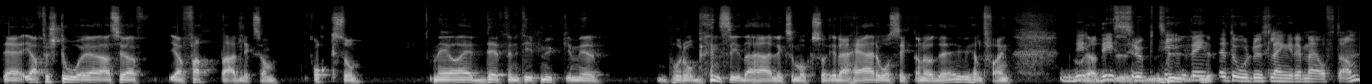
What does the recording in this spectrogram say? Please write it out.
Det, jag förstår, jag- alltså jag, jag fattar liksom också. Men jag är definitivt mycket mer på Robins sida här liksom också i den här åsikten och det är ju helt fine. Disruptiv är inte ett ord du slänger med ofta.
